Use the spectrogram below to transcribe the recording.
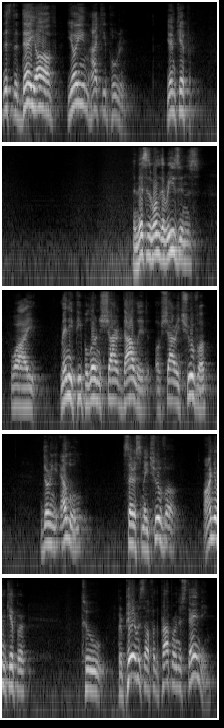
This is the day of Yom HaKippurim, Yom Kippur. And this is one of the reasons why many people learn Shar Dalid of Shari Tshuva during Elul, Seres Tshuva, on Yom Kippur, to prepare himself for the proper understanding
